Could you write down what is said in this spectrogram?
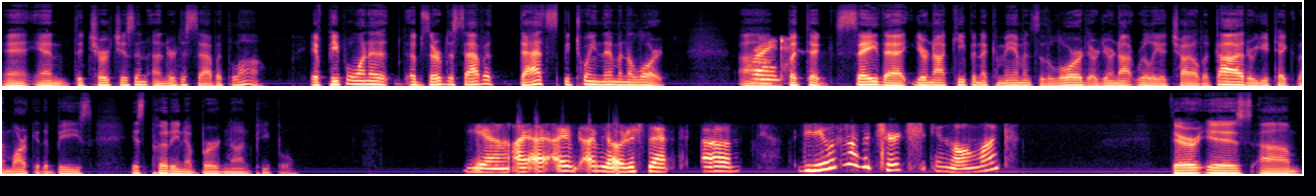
And, and the church isn't under the Sabbath law. If people want to observe the Sabbath, that's between them and the Lord. Um, right. But to say that you're not keeping the commandments of the Lord or you're not really a child of God or you take the mark of the beast is putting a burden on people. Yeah, I, I, I've noticed that. Um, do you have a church in Longmont? There is um,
